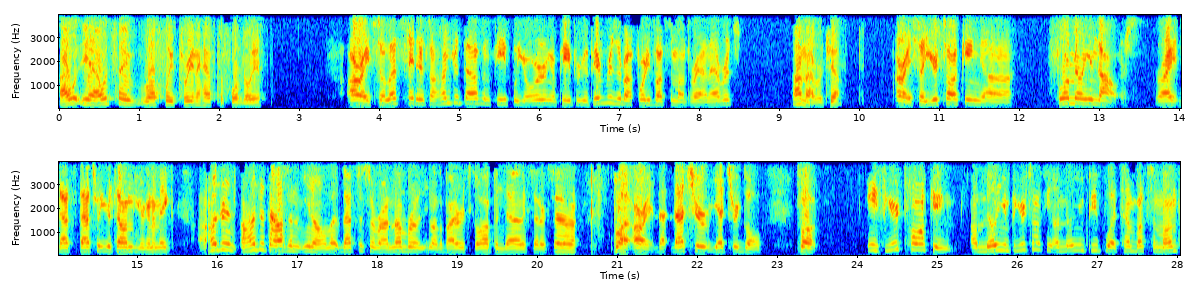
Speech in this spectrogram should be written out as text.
I would yeah, I would say roughly three and a half to four million. All right, so let's say there's a hundred thousand people. You're ordering a pay-per-view. Pay-per-views are about forty bucks a month, right, on average. On average, yeah. All right, so you're talking uh, four million dollars, right? That's that's what you're telling me. You're going to make a hundred a hundred thousand. You know, that's just a round number. You know, the buy rates go up and down, et cetera, et cetera. But all right, that that's your that's your goal. But if you're talking a million, you're talking a million people at ten bucks a month,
